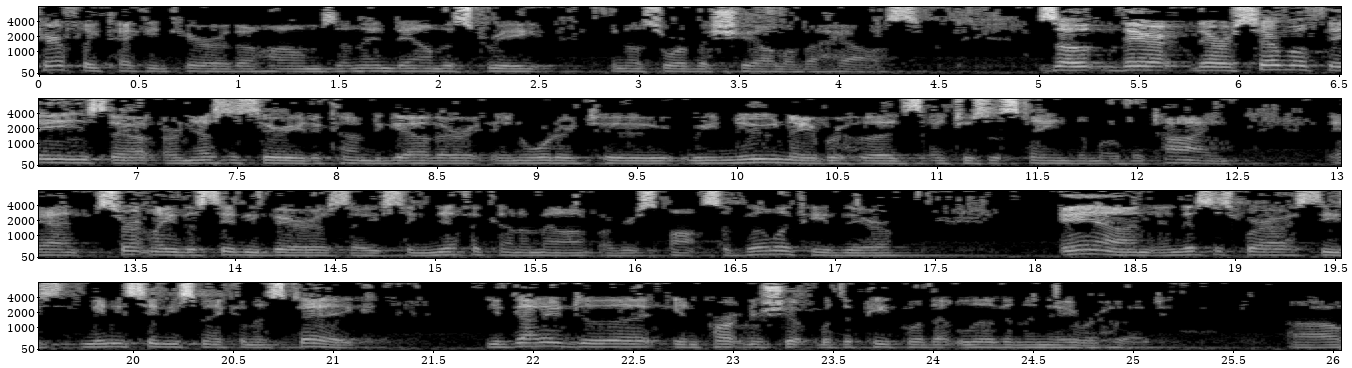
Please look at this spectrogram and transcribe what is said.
carefully taking care of their homes, and then down the street, you know, sort of a shell of a house. So there, there are several things that are necessary to come together in order to renew neighborhoods and to sustain them over time. And certainly the city bears a significant amount of responsibility there. And, and this is where I see many cities make a mistake, You've got to do it in partnership with the people that live in the neighborhood. Uh,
